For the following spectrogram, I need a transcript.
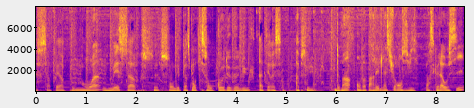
ça fait un peu moins, mais ça, ce sont des placements qui sont redevenus intéressants, absolument. Demain, on va parler de l'assurance vie, parce que là aussi,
